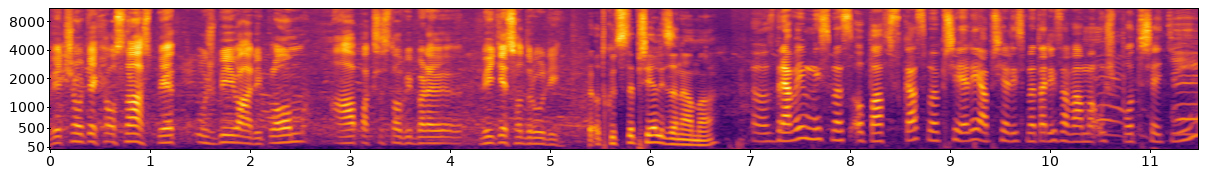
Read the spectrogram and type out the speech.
Většinou těch 18.5 už bývá diplom a pak se z toho vybere vítěz odrůdy. Odkud jste přijeli za náma? Eh, zdravím, my jsme z Opavska, jsme přijeli a přijeli jsme tady za váma už po třetí,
